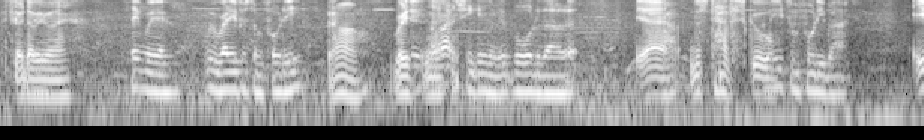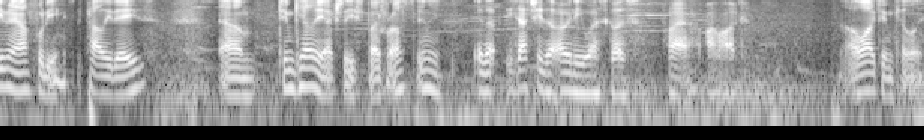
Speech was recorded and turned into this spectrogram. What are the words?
Let's go WA. I think we're we're ready for some footy. Oh, ready for I'm actually getting a bit bored without it. Yeah, just to have I school. need some footy back. Even our footy, the Pally D's. Um, Tim Kelly actually play for us, didn't he? Yeah, that, he's actually the only West Coast player I like. I like Tim Kelly.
